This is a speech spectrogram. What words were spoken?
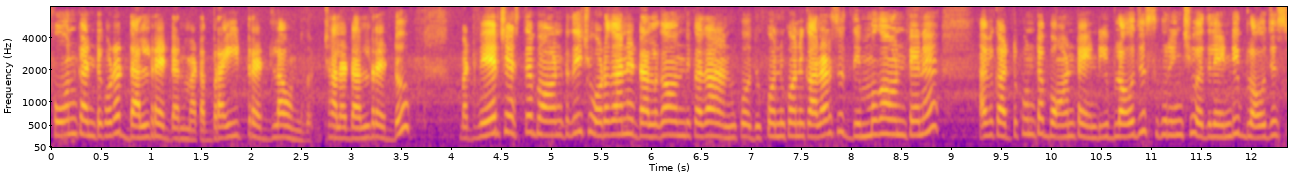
ఫోన్ కంటే కూడా డల్ రెడ్ అనమాట బ్రైట్ రెడ్లా ఉండదు చాలా డల్ రెడ్. బట్ వేర్ చేస్తే బాగుంటుంది. చూడగానే డల్గా ఉంది కదా అని అనుకోదు. కొన్ని కొన్ని కలర్స్ దిమ్ముగా ఉంటేనే అవి కట్టుకుంటే బాగుంటాయండి. ఈ బ్లౌజెస్ గురించి వదిలేయండి. బ్లౌజెస్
